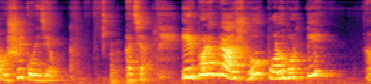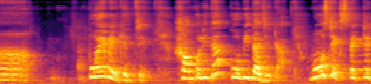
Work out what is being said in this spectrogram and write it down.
অবশ্যই করে যেও। আচ্ছা এরপর আমরা আসব পরবর্তী পোয়েমের ক্ষেত্রে। সংকলিতা কবিতা যেটা মোস্ট এক্সপেক্টেড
